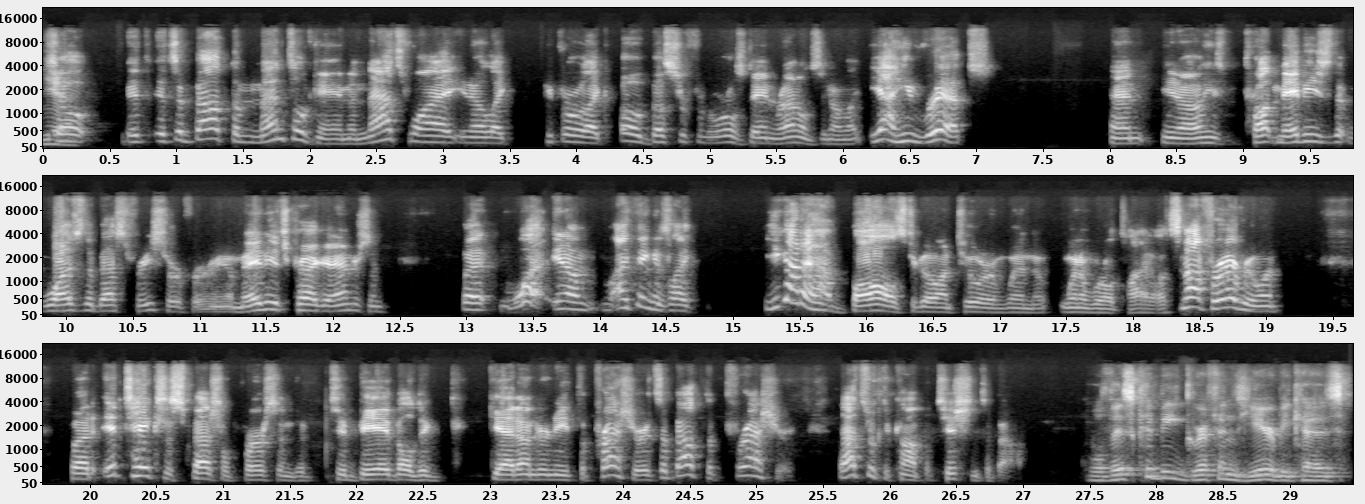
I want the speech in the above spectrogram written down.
yeah, So it, it's about the mental game. And that's why, you know, like people are like, oh, best surfer in the world is Dane Reynolds. You know, I'm like, yeah, he rips. And, you know, he's probably, maybe he's the, was the best free surfer. You know, maybe it's Craig Anderson. But what, you know, my thing is like, you got to have balls to go on tour and win, win a world title. It's not for everyone, but it takes a special person to, to be able to get underneath the pressure. It's about the pressure. That's what the competition's about. Well, this could be Griffin's year because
